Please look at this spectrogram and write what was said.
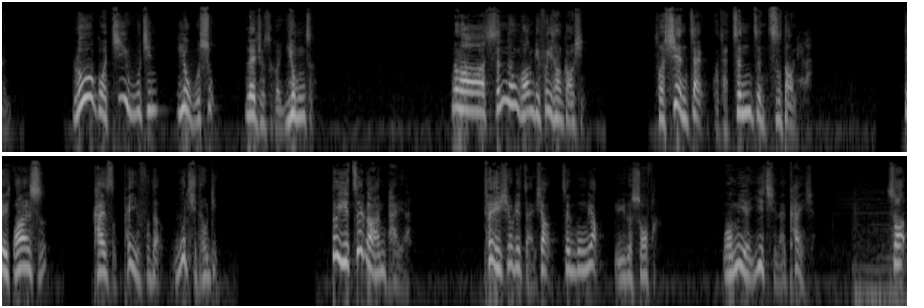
人；如果既无经又无术，那就是个庸者。那么神宗皇帝非常高兴，说：“现在我才真正知道你了。”对王安石开始佩服的五体投地。对于这个安排呀，退休的宰相曾公亮有一个说法。我们也一起来看一下，说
